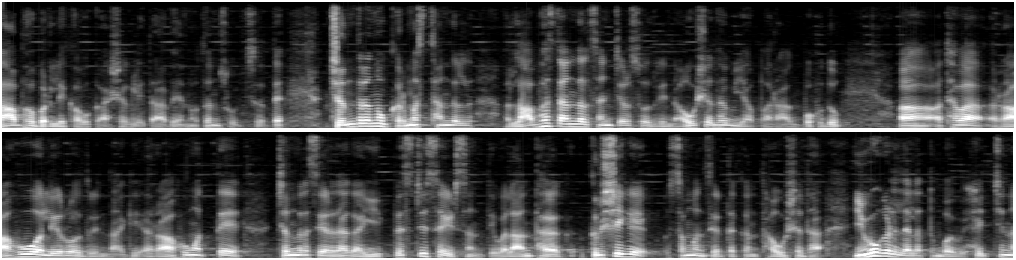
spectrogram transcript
ಲಾಭ ಬರಲಿಕ್ಕೆ ಅವಕಾಶಗಳಿದ್ದಾವೆ ಅನ್ನೋದನ್ನು ಸೂಚಿಸುತ್ತೆ. ಚಂದ್ರನು ಕರ್ಮಸ್ಥಾನದಲ್ಲಿ, ಲಾಭಸ್ಥಾನದಲ್ಲಿ ಸಂಚರಿಸೋದ್ರಿಂದ ಔಷಧ ವ್ಯಾಪಾರ ಆಗಬಹುದು. ಅಥವಾ ರಾಹು ಅಲ್ಲಿರೋದ್ರಿಂದಾಗಿ, ರಾಹು ಮತ್ತು ಚಂದ್ರ ಸೇರಿದಾಗ ಈ ಪೆಸ್ಟಿಸೈಡ್ಸ್ ಅಂತೀವಲ್ಲ, ಅಂಥ ಕೃಷಿಗೆ ಸಂಬಂಧಿಸಿರ್ತಕ್ಕಂಥ ಔಷಧ, ಇವುಗಳಲ್ಲೆಲ್ಲ ತುಂಬ ಹೆಚ್ಚಿನ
